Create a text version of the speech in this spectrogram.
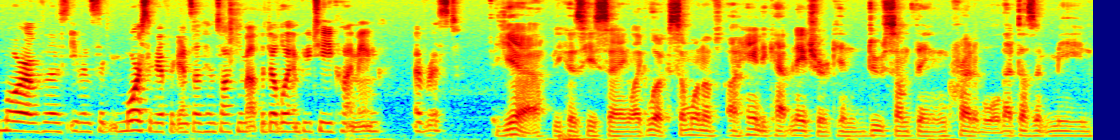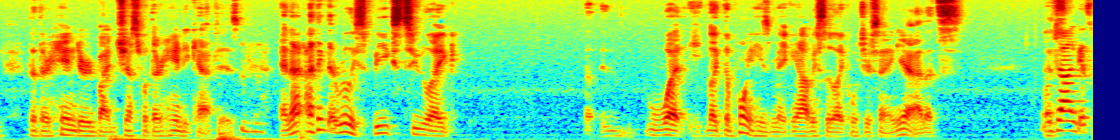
more of this, even sig- more significance of him talking about the double amputee climbing Everest. Yeah, because he's saying like, look, someone of a handicapped nature can do something incredible. That doesn't mean that they're hindered by just what their handicap is, Mhm. and that I think that really speaks to like uh, what like the point he's making. Obviously, like what you're saying. Yeah, that's Well, That's- John gets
